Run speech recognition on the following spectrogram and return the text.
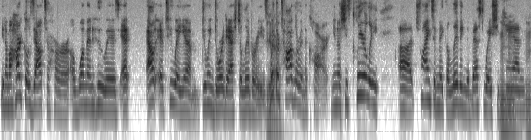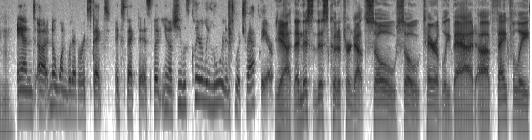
you know, my heart goes out to her, a woman who is at out at 2 a.m. doing DoorDash deliveries with her toddler in the car. You know, she's clearly uh, trying to make a living the best way she Mhm, can, mhm. and uh, no one would ever expect expect this. But you know, she was clearly lured into a trap there. Yeah, and this this could have turned out so so terribly bad. Uh, thankfully,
